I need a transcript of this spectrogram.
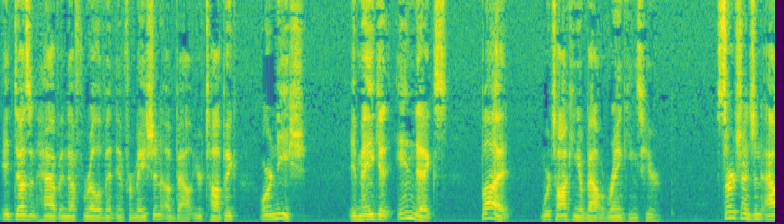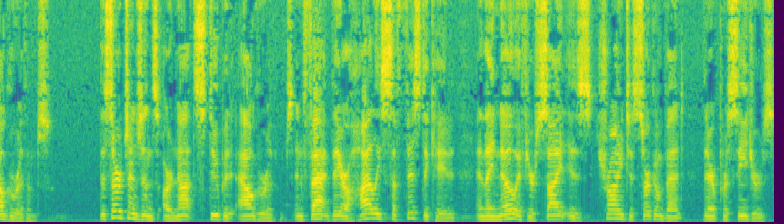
it doesn't have enough relevant information about your topic or niche. It may get indexed, but we're talking about rankings here. Search engine algorithms. The search engines are not stupid algorithms. In fact, they are highly sophisticated and they know if your site is trying to circumvent their procedures.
